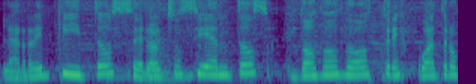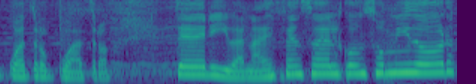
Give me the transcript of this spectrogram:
La repito, 0800-222-3444. Te derivan a Defensa del Consumidor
